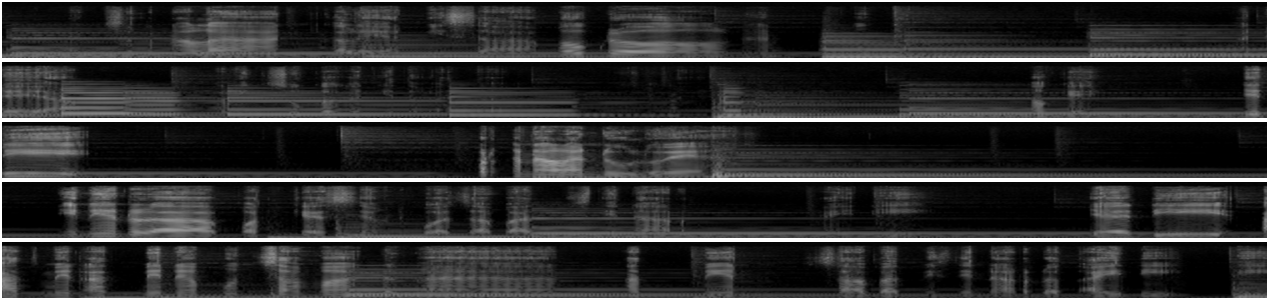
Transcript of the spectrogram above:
Kalian bisa kenalan, kalian bisa ngobrol, dan ada yang paling suka kan kita tahu. Oke, jadi perkenalan dulu ya. Ini adalah podcast yang dibuat sahabat Mistinar ID. Jadi admin-adminnya pun sama dengan admin sahabatmistinar.id di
